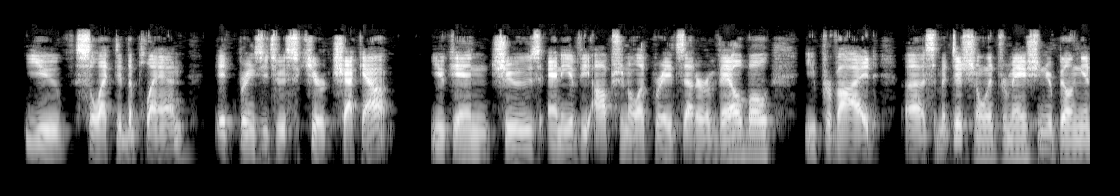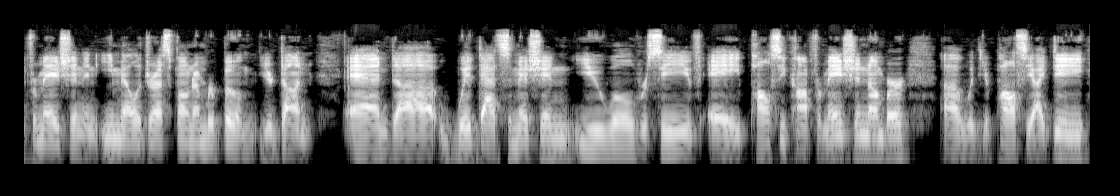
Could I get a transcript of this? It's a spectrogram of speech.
you've selected the plan, it brings you to a secure checkout. You can choose any of the optional upgrades that are available. You provide uh, some additional information, your billing information, an email address, phone number, boom, you're done. And uh, with that submission, you will receive a policy confirmation number uh, with your policy ID,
